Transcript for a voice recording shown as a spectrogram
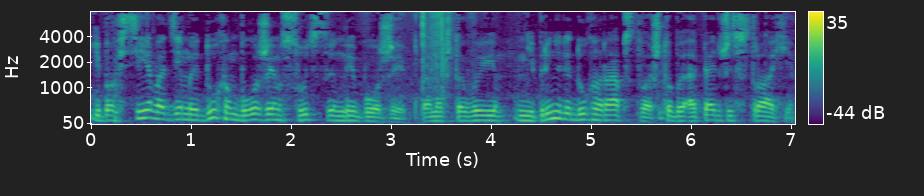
«Ибо все, водимые Духом Божиим, суть сыны Божии, потому что вы не приняли духа рабства, чтобы опять жить в страхе,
